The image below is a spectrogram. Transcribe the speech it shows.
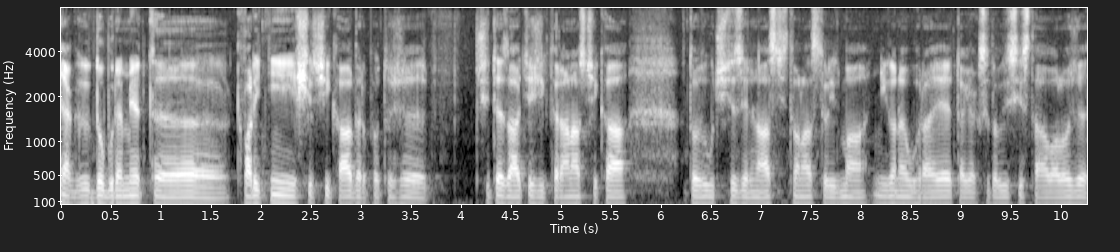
jak kdo bude mít kvalitní širší kádr, protože při té zátěži, která nás čeká, to určitě s 11-12 lidma nikdo neuhraje, tak jak se to kdysi stávalo, že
